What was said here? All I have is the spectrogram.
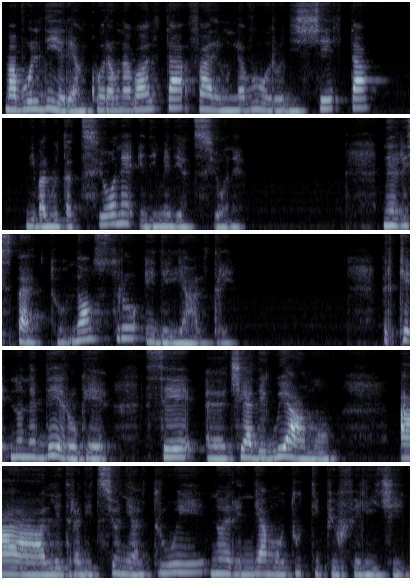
ma vuol dire ancora una volta fare un lavoro di scelta, di valutazione e di mediazione, nel rispetto nostro e degli altri. Perché non è vero che se eh, ci adeguiamo alle tradizioni altrui, noi rendiamo tutti più felici.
